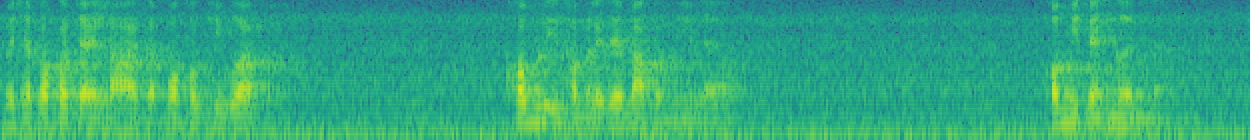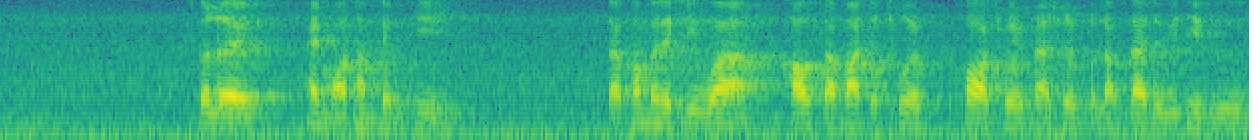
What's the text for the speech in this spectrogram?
ไม่ใช่เพราะเขาใจร้าย แต่เพราะเขาคิดว่าเขาไม่รู้ทำอะไรได้มากกว่านี้แล้วเขามีแต่เงินน่ะก็เลย ให้หมอทำเต็มที่ แต่เขาไม่ได้คิดว่าเขาสามารถจะช่วยพ่อช่วยแม่ช่วยคนรักได้ด้วยวิธีอื่น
